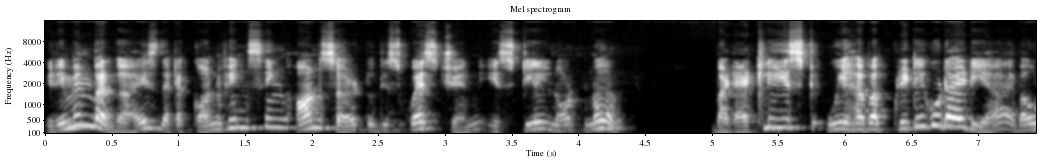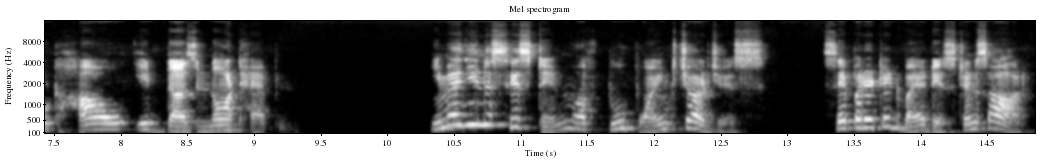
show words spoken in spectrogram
Remember guys that a convincing answer to this question is still not known. But at least we have a pretty good idea about how it does not happen. Imagine a system of two point charges separated by a distance r.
